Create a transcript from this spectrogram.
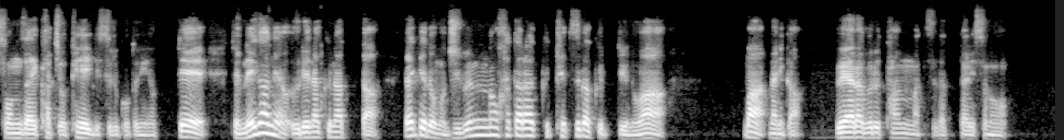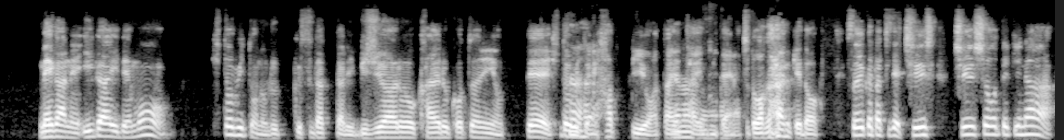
存在価値を定義することによって、じゃあメガネは売れなくなった。だけども自分の働く哲学っていうのは、まあ何か、ウェアラブル端末だったり、その、メガネ以外でも、人々のルックスだったり、ビジュアルを変えることによって、人々にハッピーを与えたいみたいな、ちょっとわからんけど、そういう形で抽抽象的な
